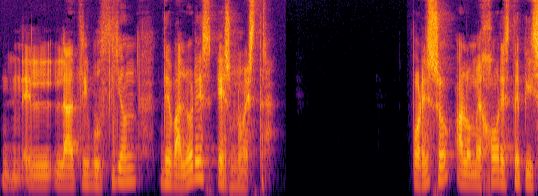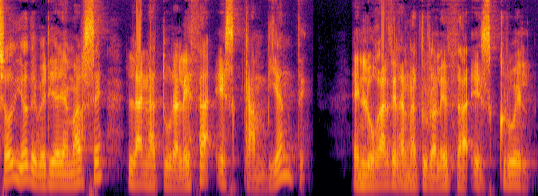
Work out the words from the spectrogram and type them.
la atribución de valores es nuestra. Por eso, a lo mejor este episodio debería llamarse La naturaleza es cambiante, en lugar de la naturaleza es cruel,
